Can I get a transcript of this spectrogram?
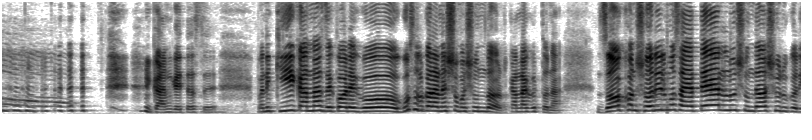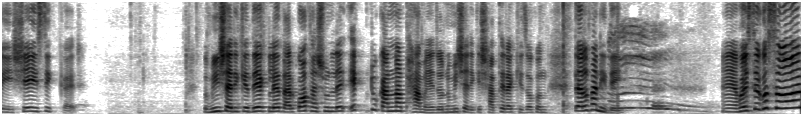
গান গাইতেছে। মানে কি কান্না যে করে গো? গোসল করানোর সময় সুন্দর, কান্না করতো না। যখন শরীর মোছায় তেল লুসুন দেওয়া শুরু করি, সেই শিক্ষার তো মিশারিকে দেখলে, তার কথা শুনলে একটু কান্না থামে জন্য মিশারিকে সাথে রাখি যখন তেল পানি দেই। হ্যাঁ হয়েছে গোসল?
